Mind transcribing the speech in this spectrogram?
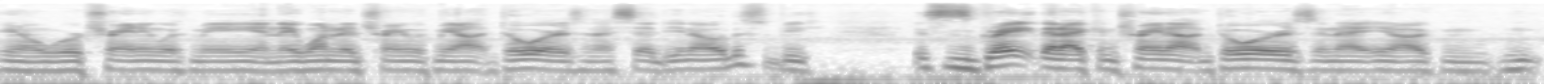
you know, were training with me and they wanted to train with me outdoors. And I said, you know, this would be, this is great that I can train outdoors and that, you know, I can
